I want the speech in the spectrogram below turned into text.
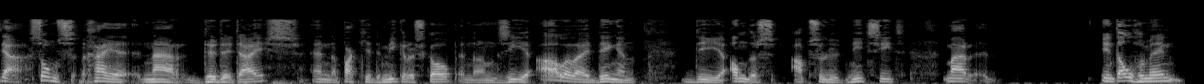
ja, soms ga je naar de details en dan pak je de microscoop en dan zie je allerlei dingen die je anders absoluut niet ziet. Maar in het algemeen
